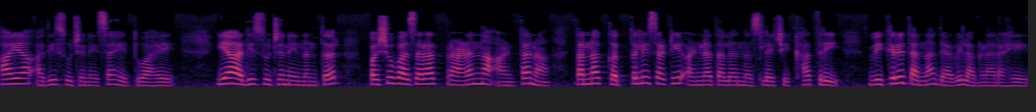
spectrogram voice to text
हा या अधिसूचनेचा हेतू आहे. या अधिसूचनेनंतर पशु बाजारात प्राण्यांना आणताना त्यांना कत्तलीसाठी आणण्यात आलं नसल्याची खात्री विक्रेत्यांना द्यावी लागणार आहे.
